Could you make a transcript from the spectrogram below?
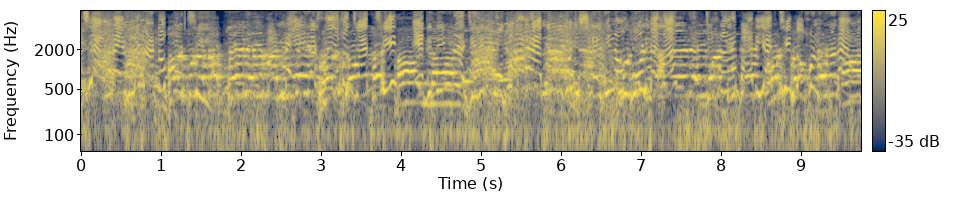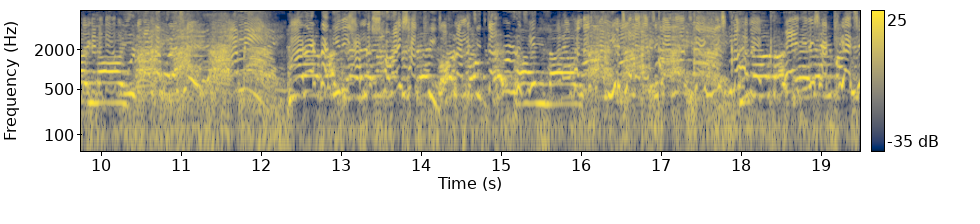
আছে আমরা এগুলো নাটক করছি। আমরা এই রাস্তায় যখন যাচ্ছি, একদিন না, যেদিন প্রথম আমরা আন্দোলন করছি সেদিনও ভোরবেলা যখন আমরা বাড়ি যাচ্ছি, তখন ওনারা আমাদের উল্টোপাল্টা বলেছে, আমি আরও একটা দিদি, আমরা সবাই সাক্ষী। যখন আমরা চিৎকার করে উঠেছি, আর ওখান পালিয়ে চলে গেছে, কেন আজকে ইংলিশগুলো হবে? এই দিদি সাক্ষী আছে।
